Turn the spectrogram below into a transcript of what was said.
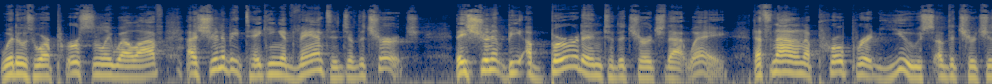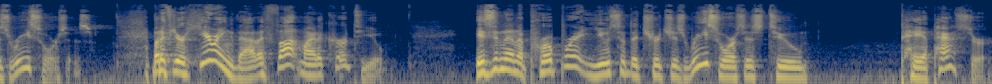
widows who are personally well off, uh, shouldn't be taking advantage of the church. They shouldn't be a burden to the church that way. That's not an appropriate use of the church's resources. But if you're hearing that, a thought might occur to you. Is it an appropriate use of the church's resources to pay a pastor?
